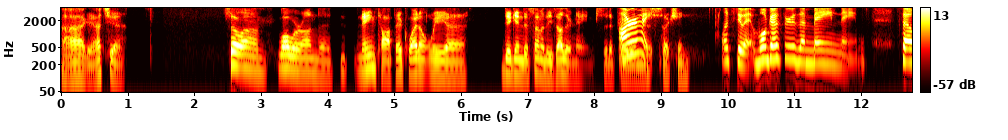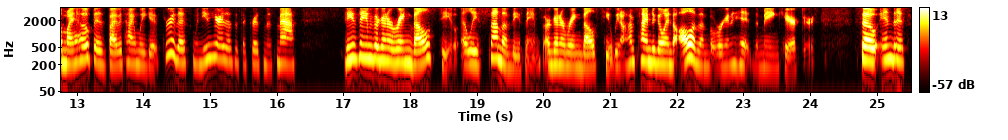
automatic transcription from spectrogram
Ah, gotcha. So, um, while we're on the name topic, why don't we uh, dig into some of these other names that appear in this section? Let's do it. We'll go through the main names. So my hope is by the time we get through this, when you hear this at the Christmas Mass, these names are going to ring bells to you. At least some of these names are going to ring bells to you. We don't have time to go into all of them, but we're going to hit the main characters. So in this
